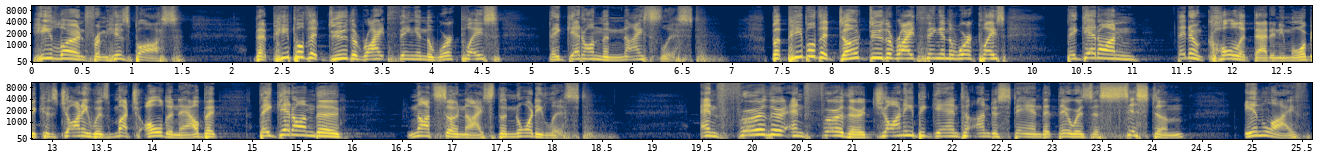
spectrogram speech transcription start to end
He learned from his boss that people that do the right thing in the workplace, they get on the nice list. But people that don't do the right thing in the workplace, they get on they don't call it that anymore because Johnny was much older now, but they get on the not so nice, the naughty list. And further and further, Johnny began to understand that there was a system in life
